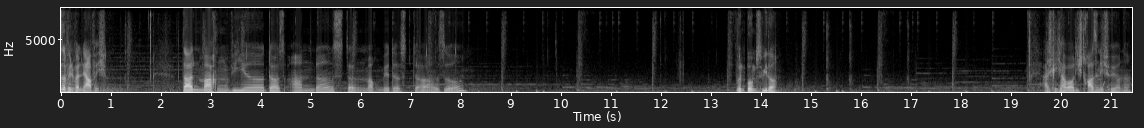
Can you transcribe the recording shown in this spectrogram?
Ist auf jeden Fall nervig. Dann machen wir das anders. Dann machen wir das da so. Und bums wieder. Ah, ich kriege aber auch die Straße nicht höher, ne?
